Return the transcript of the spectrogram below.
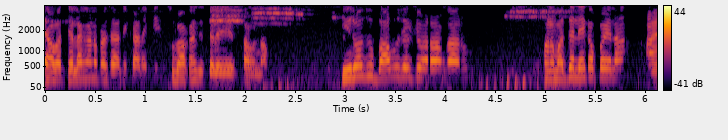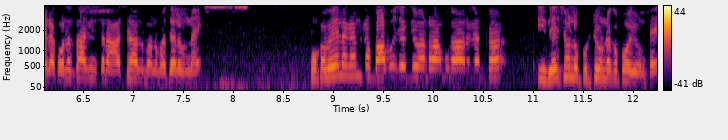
యావత్ తెలంగాణ ప్రజానికానికి శుభాకాంక్షలు తెలియజేస్తూ ఉన్నాం. ఈరోజు బాబు జగజీవనరావు గారు మన మధ్య లేకపోయినా ఆయన కొనసాగించిన ఆశయాలు మన మధ్యలో ఉన్నాయి. ఒకవేళ కనుక బాబు జగజీవనరావు గారు కనుక ఈ దేశంలో పుట్టి ఉండకపోయి ఉంటే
